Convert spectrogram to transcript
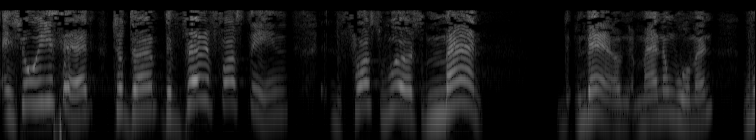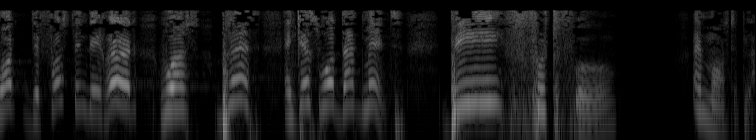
And so he said to them, the very first thing, the first words, man, man, man and woman, what the first thing they heard was blessed. And guess what that meant? Be fruitful and multiply.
